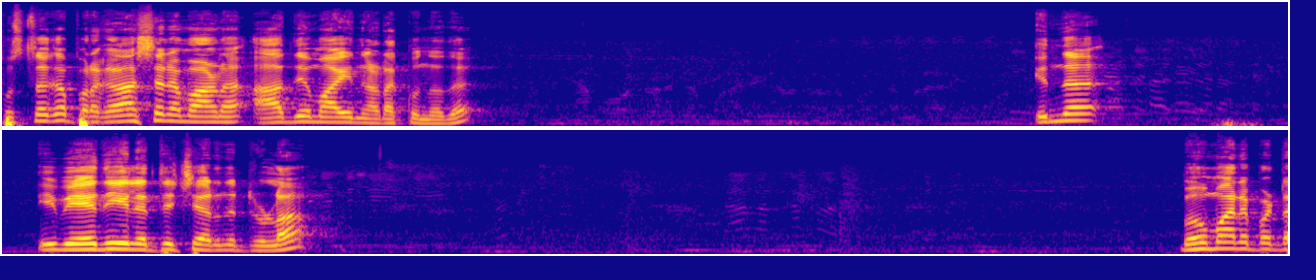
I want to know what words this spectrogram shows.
പുസ്തക പ്രകാശനമാണ് ആദ്യമായി നടക്കുന്നത്. ഇന്ന് ഈ വേദിയിൽ എത്തിച്ചേർന്നിട്ടുള്ള ബഹുമാനപ്പെട്ട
